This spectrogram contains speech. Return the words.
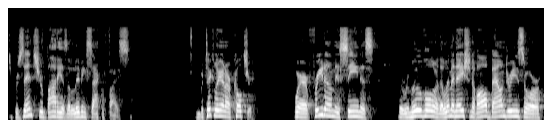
to present your body as a living sacrifice. And particularly in our culture where freedom is seen as the removal or the elimination of all boundaries or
